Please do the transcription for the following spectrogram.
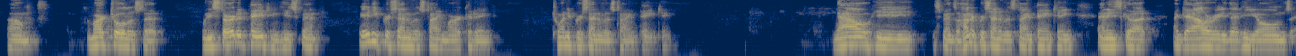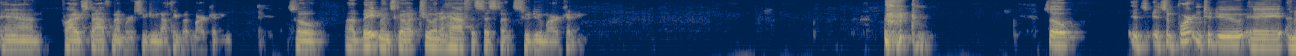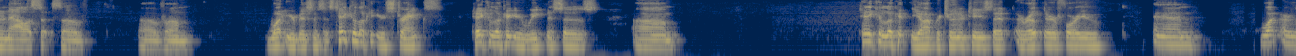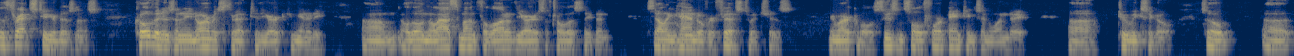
Um, Mark told us that when he started painting, he spent 80% of his time marketing, 20% of his time painting. Now he spends 100% of his time painting, and he's got a gallery that he owns and five staff members who do nothing but marketing. So uh, Bateman's got two and a half assistants who do marketing. so it's, it's important to do a, an analysis of, of um, what your business is. Take a look at your strengths, take a look at your weaknesses, um, take a look at the opportunities that are out there for you, and what are the threats to your business. COVID is an enormous threat to the art community. Um, although in the last month, a lot of the artists have told us they've been selling hand over fist, which is remarkable. Susan sold four paintings in one day uh, two weeks ago. So uh,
